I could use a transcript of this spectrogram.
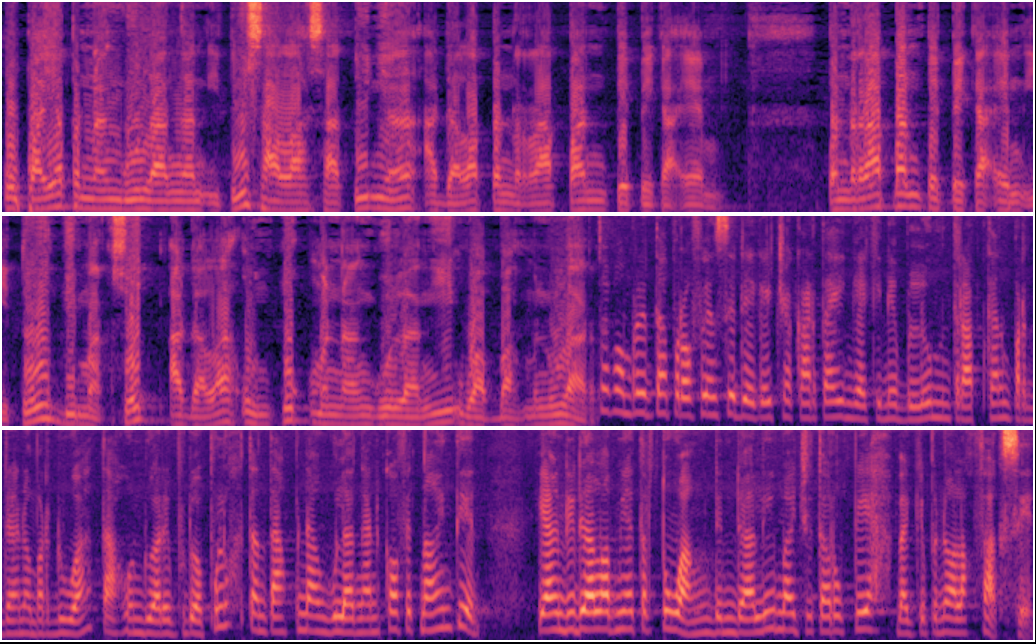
Upaya penanggulangan itu salah satunya adalah penerapan PPKM Penerapan PPKM itu dimaksud adalah untuk menanggulangi wabah menular. Pemerintah Provinsi DKI Jakarta hingga kini belum menerapkan Perda Nomor 2 Tahun 2020 tentang penanggulangan COVID-19 yang di dalamnya tertuang denda 5 juta rupiah bagi penolak vaksin.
